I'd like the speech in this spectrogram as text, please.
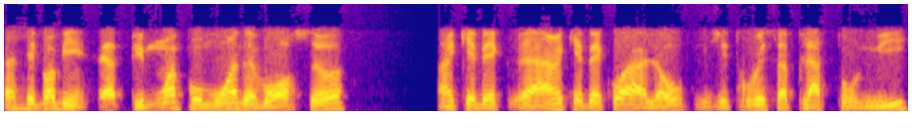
Ça s'est pas bien fait. Puis moi, pour moi, de voir ça, un Québec, à un Québécois à l'autre. J'ai trouvé ça plate pour lui.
